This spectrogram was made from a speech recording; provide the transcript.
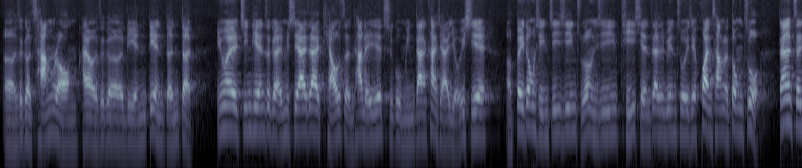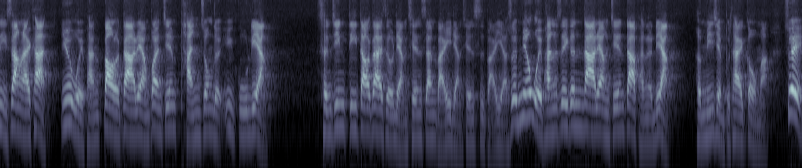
呃，这个长荣还有这个联电等等。因为今天这个 MCI 在调整它的一些持股名单，看起来有一些呃被动型基金、主动型基金提前在这边做一些换仓的动作。但是整体上来看，因为尾盘爆了大量，不然今天盘中的预估量。曾经低到大概只有两千三百亿、两千四百亿啊，所以没有尾盘的这一根大量，今天大盘的量很明显不太够嘛。所以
